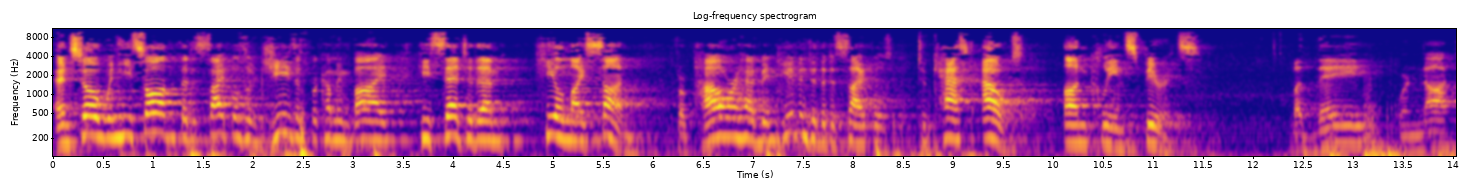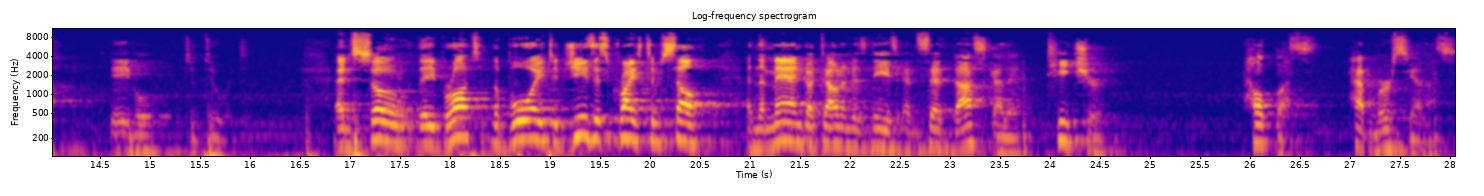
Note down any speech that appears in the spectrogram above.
And so when he saw that the disciples of Jesus were coming by, he said to them, Heal my son, for power had been given to the disciples to cast out unclean spirits. But they were not able to do it. And so they brought the boy to Jesus Christ himself, and the man got down on his knees and said, Daskale, teacher, Help us. Have mercy on us.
